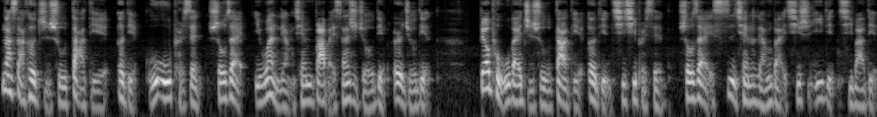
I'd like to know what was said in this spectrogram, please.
纳斯达克指数大跌二点五五 percent，收在一万两千八百三十九点二九点。标普五百指数大跌二点七七 percent，收在四千两百七十一点七八点。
